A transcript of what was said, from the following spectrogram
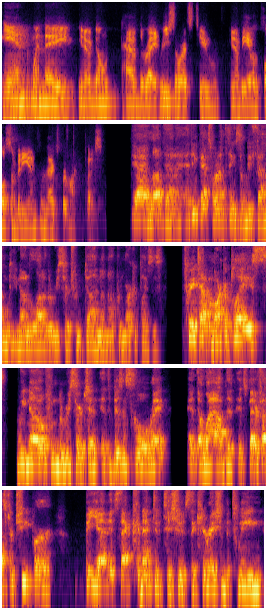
and when they you know don't have the right resource to you know be able to pull somebody in from the expert marketplace yeah i love that i think that's one of the things that we found you know in a lot of the research we've done on open marketplaces it's great to have a marketplace we know from the research at, at the business school right at the lab that it's better faster cheaper but yet it's that connective tissue it's the curation between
